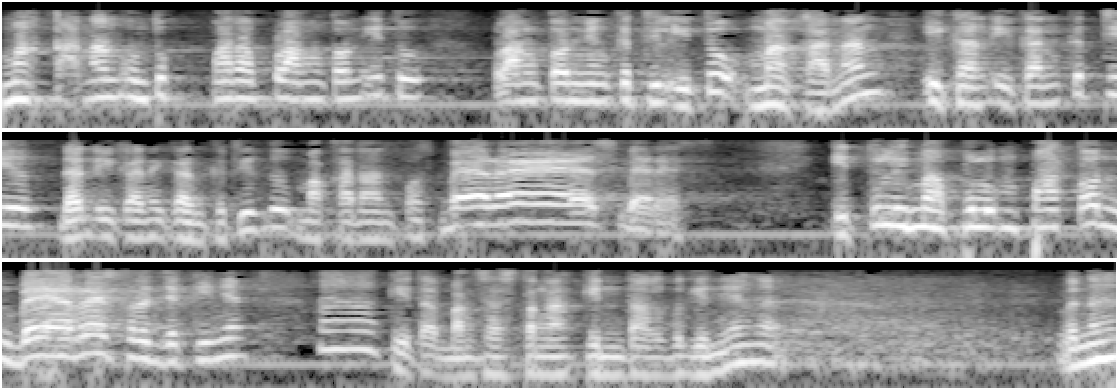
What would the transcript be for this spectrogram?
makanan untuk para plankton itu plankton yang kecil itu makanan ikan-ikan kecil. Dan ikan-ikan kecil itu makanan pos beres beres. Itu 54 ton beres rezekinya. Ah kita bangsa setengah kintal begini ya benar?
